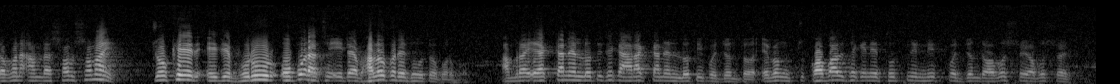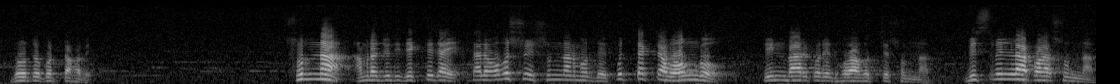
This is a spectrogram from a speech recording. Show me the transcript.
তখন আমরা সব সময় চোখের এই যে ভুরুর ওপর আছে, এটা ভালো করে ধৌত করব। আমরা এক কানের লতি থেকে আর কানের লতি পর্যন্ত এবং কপাল থেকে নিয়ে থুতনির নিচ পর্যন্ত অবশ্যই অবশ্যই ধৌত করতে হবে সুন্না আমরা যদি দেখতে যাই, তাহলে অবশ্যই সুন্নার মধ্যে প্রত্যেকটা অঙ্গ তিনবার করে ধোয়া হচ্ছে সুন্নাত বিসমিল্লাহ পড়া সুন্নাত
